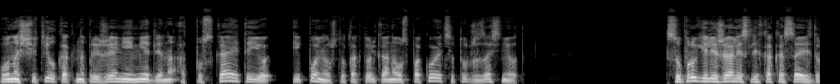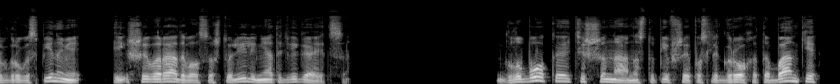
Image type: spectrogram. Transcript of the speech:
он ощутил, как напряжение медленно отпускает ее, и понял, что как только она успокоится, тут же заснет. Супруги лежали, слегка касаясь друг друга спинами, и Шива радовался, что Лили не отодвигается. Глубокая тишина, наступившая после грохота банки,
